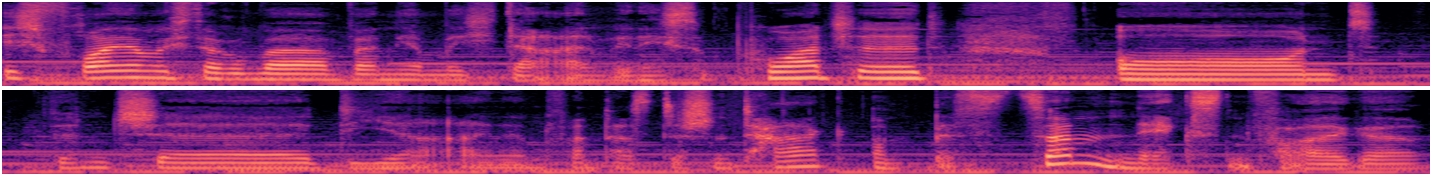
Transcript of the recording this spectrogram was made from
ich freue mich darüber, wenn ihr mich da ein wenig supportet und wünsche dir einen fantastischen Tag und bis zur nächsten Folge.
